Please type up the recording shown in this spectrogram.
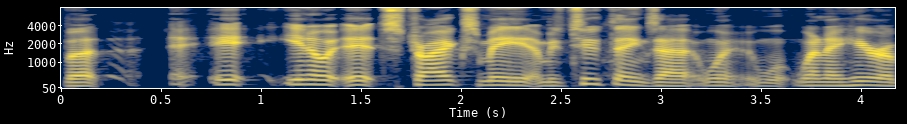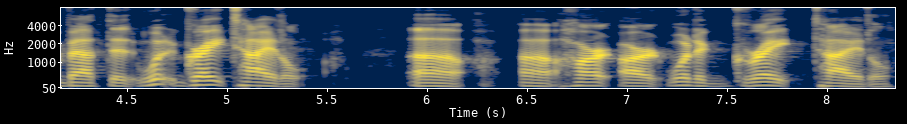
but it, you know, it strikes me. I mean, two things. I when, when I hear about the what a great title, uh, uh, heart art. What a great title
